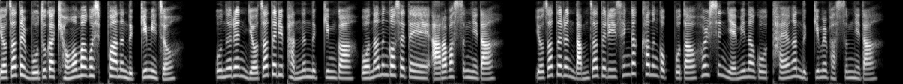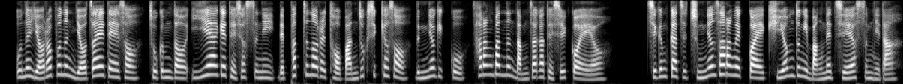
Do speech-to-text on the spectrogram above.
여자들 모두가 경험하고 싶어 하는 느낌이죠. 오늘은 여자들이 받는 느낌과 원하는 것에 대해 알아봤습니다. 여자들은 남자들이 생각하는 것보다 훨씬 예민하고 다양한 느낌을 받습니다. 오늘 여러분은 여자에 대해서 조금 더 이해하게 되셨으니 내 파트너를 더 만족시켜서 능력있고 사랑받는 남자가 되실 거예요. 지금까지 중년사랑외과의 귀염둥이 막내 지혜였습니다.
